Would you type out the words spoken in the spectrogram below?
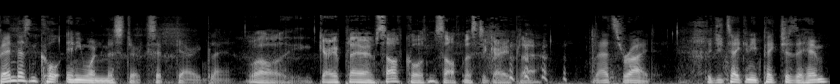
Ben doesn't call anyone Mister except Gary Player. Well, Gary Player himself calls himself Mr. Gary Player. That's right. Did you take any pictures of him?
